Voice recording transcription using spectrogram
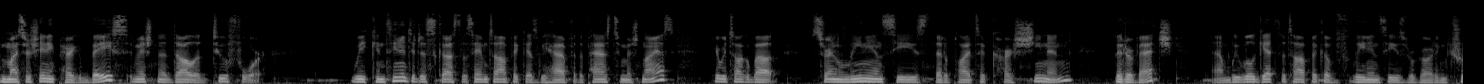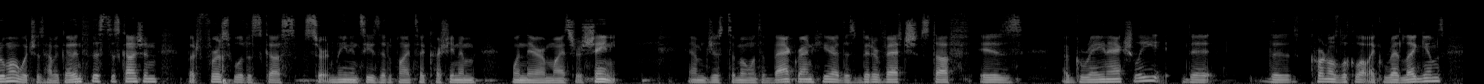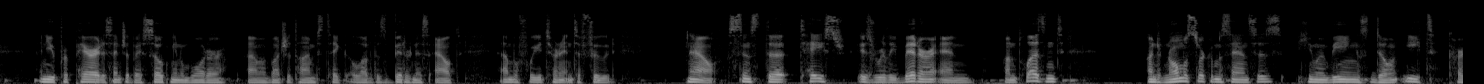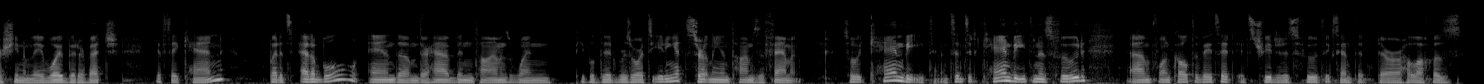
Meiser Sheni Perek Beis, Mishnah Dalet 2 4. We continue to discuss the same topic as we have for the past two Mishnayos. Here we talk about certain leniencies that apply to Karshinin, bitter vetch. Um, we will get to the topic of leniencies regarding Truma, which is how we got into this discussion, but first we'll discuss certain leniencies that apply to Karshinim when they're Meiser Sheni. Um, just a moment of background here. This bitter vetch stuff is a grain actually. The the kernels look a lot like red legumes and you prepare it essentially by soaking in water um, a bunch of times to take a lot of this bitterness out um, before you turn it into food. Now, since the taste is really bitter and unpleasant, under normal circumstances, human beings don't eat karshinim. They avoid bitter vetch if they can, but it's edible, and um, there have been times when people did resort to eating it, certainly in times of famine. So it can be eaten, and since it can be eaten as food, um, if one cultivates it, it's treated as food to the extent that there are halachas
